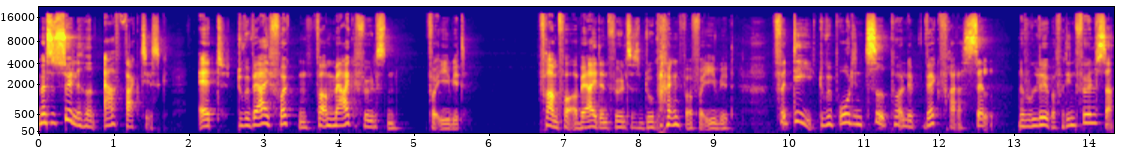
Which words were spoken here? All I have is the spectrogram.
Men sandsynligheden er faktisk, at du vil være i frygten for at mærke følelsen for evigt. Frem for at være i den følelse, som du er bange for for evigt. Fordi du vil bruge din tid på at løbe væk fra dig selv, når du løber fra dine følelser.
